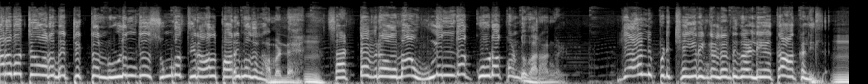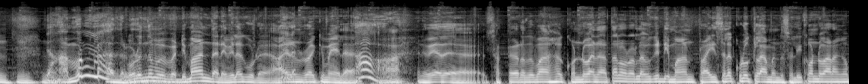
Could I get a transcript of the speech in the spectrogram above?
அறுபத்தி ஆறு மெட்ரிக் டன் உளுந்து சுங்கத்தினால் பறிமுதலாம் என்ன சட்டவிரோதமா உளுந்த கூட கொண்டு வராங்க. ஏன் இப்படி செய்யறீங்கள் என்று கேள்வி ஆக்கள் இல்ல இப்ப டிமாண்ட் தானே விலை கூட ஆயிரம் ரூபாய்க்கு மேல. எனவே அதை சட்டவிரோதமாக கொண்டு வந்தா தான் ஓரளவுக்கு டிமாண்ட் பிரைஸ்ல கொடுக்கலாம் சொல்லி கொண்டு வராங்க.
